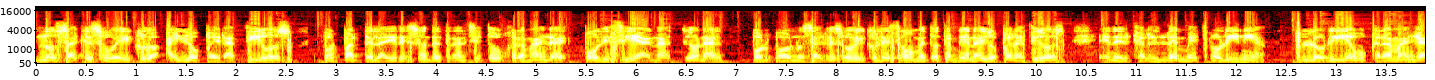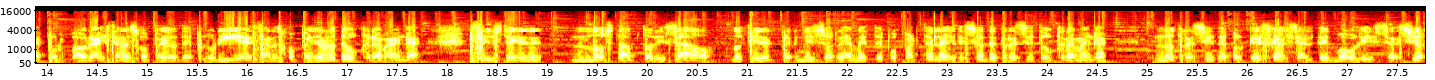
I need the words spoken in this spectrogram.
no saque su vehículo, hay operativos por parte de la Dirección de Tránsito de Bucaramanga, Policía Nacional, por favor no saque su vehículo. En este momento también hay operativos en el carril de Metrolínea. Florida, Bucaramanga, por favor, ahí están los compañeros de Florida, están los compañeros de Bucaramanga. Si usted no está autorizado, no tiene el permiso realmente por parte de la Dirección de Tránsito de Bucaramanga, no transite porque es calzal de movilización.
